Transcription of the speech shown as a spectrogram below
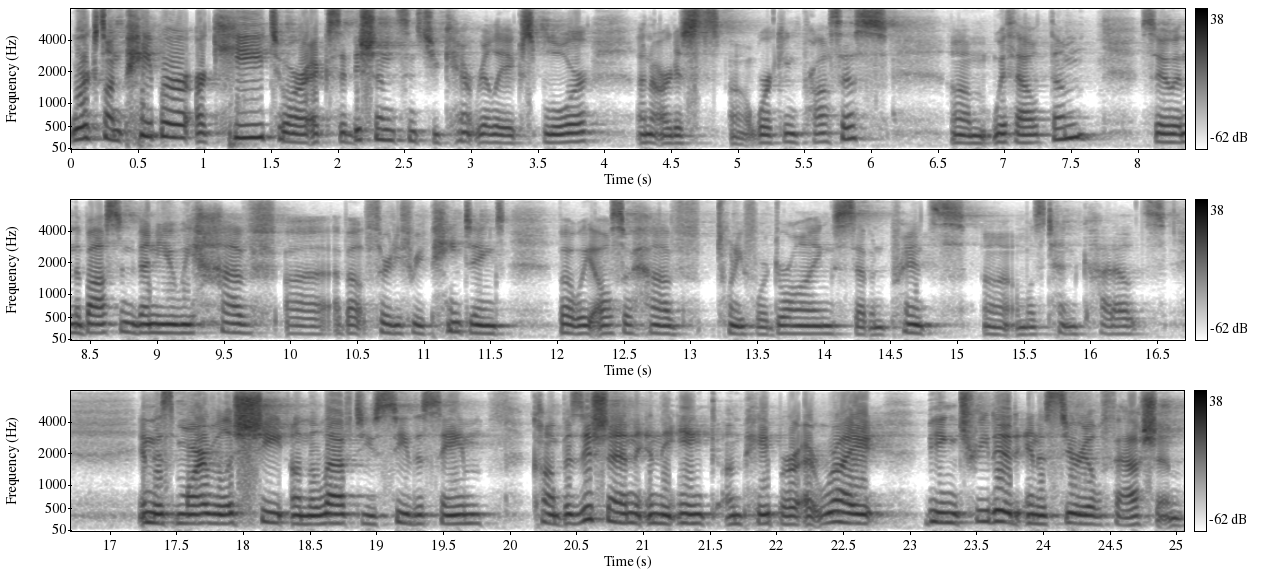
Works on paper are key to our exhibition since you can't really explore an artist's uh, working process um, without them. So in the Boston venue, we have uh, about 33 paintings, but we also have 24 drawings, seven prints, uh, almost 10 cutouts. In this marvelous sheet on the left, you see the same composition in the ink on paper at right being treated in a serial fashion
